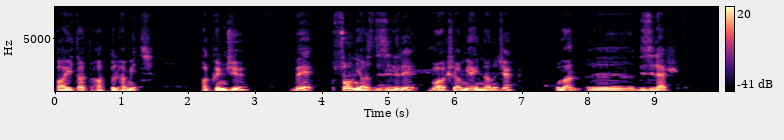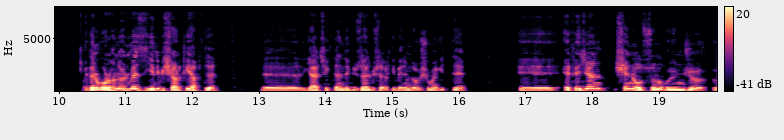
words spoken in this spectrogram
Payitaht Abdülhamit, Akıncı ve Son Yaz dizileri bu akşam yayınlanacak olan e, diziler. Efendim Orhan Ölmez yeni bir şarkı yaptı. E, gerçekten de güzel bir şarkı. Benim de hoşuma gitti. E, Efecan Şenolsun oyuncu e,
